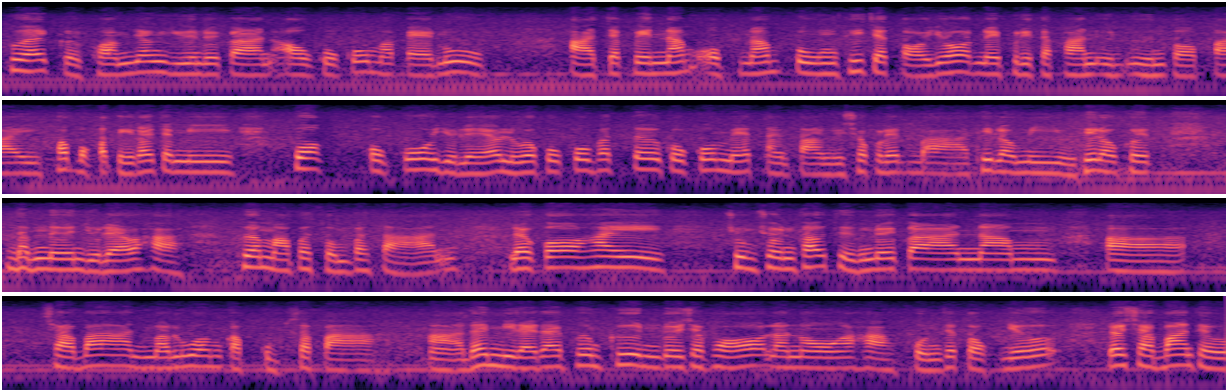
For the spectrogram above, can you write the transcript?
เพื่อให้เกิดความยั่งยืนโดยการเอาโกโก้มาแปรรูป อาจจะเป็นน้ำอบน้ำปรุงที่จะต่อยอดในผลิตภัณฑ์อื่น ๆ ต่อไป เพราะปกติเราจะมีพวกโกโก้อยู่แล้ว หรือว่าโกโก้บัตเตอร์โกโก้เมสต่างๆหรือช็อกโกแลตบาร์ที่เรามีอยู่ที่เราเคยดำเนินอยู่แล้วค่ะ เพื่อมาผสมผสาน แล้วก็ให้ชุมชนเข้าถึงโดยการนำชาวบ้านมาร่วมกับกลุ่มสปาได้มีรายได้เพิ่มขึ้น โดยเฉพาะระนองอะค่ะฝนจะตกเยอะ แล้วชาวบ้านแถว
